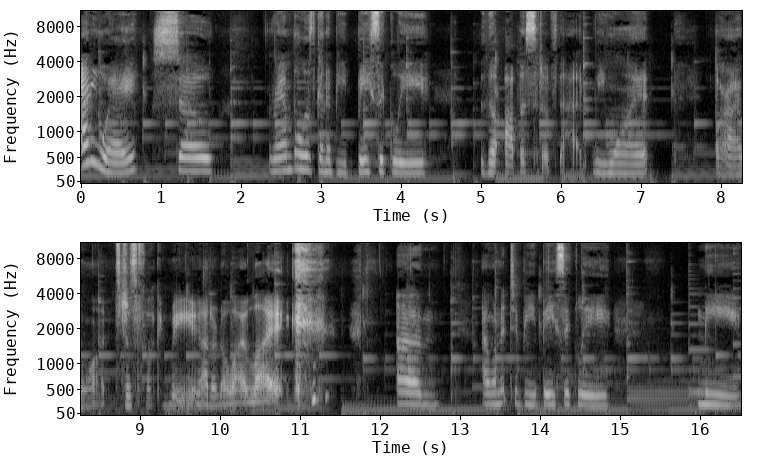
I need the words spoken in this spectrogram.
Anyway, so Ramble is going to be basically the opposite of that. We want or I want. It's just fucking me. I don't know why I'm like. um, I want it to be basically me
